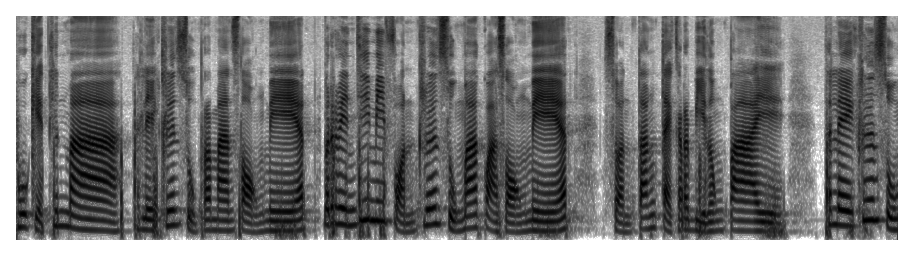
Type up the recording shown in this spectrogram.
ภูเก็ตขึ้นมา ทะเลคลื่นสูงประมาณ 2 เมตร บริเวณที่มีฝนคลื่นสูงมากกว่า 2 เมตร ส่วนตั้งแต่กระบี่ลงไป ทะเลคลื่นสูง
